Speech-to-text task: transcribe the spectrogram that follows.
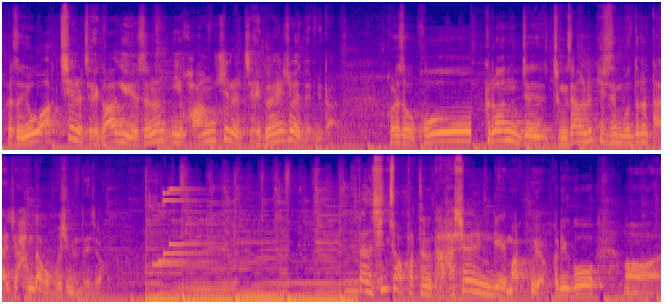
그래서 요 악취를 제거하기 위해서는 이 화학물질을 제거해줘야 됩니다. 그래서 그 그런 이제 증상을 느끼시는 분들은 다 이제 한다고 보시면 되죠. 일단 신축 아파트는 다 하시는 게 맞고요. 그리고 어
